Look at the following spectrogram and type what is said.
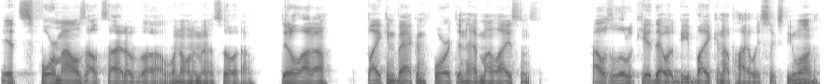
It's four miles outside of uh, Winona, Minnesota. Did a lot of biking back and forth, didn't have my license. I was a little kid that would be biking up Highway 61.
